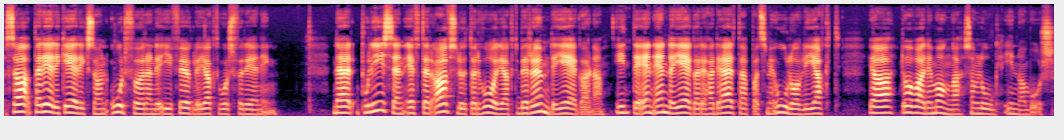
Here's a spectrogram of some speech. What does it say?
Sa Per-Erik Eriksson, ordförande i Fögle jaktvårdsförening. När polisen efter avslutad vårjakt berömde jägarna, inte en enda jägare hade ertappats med olovlig jakt, ja, då var det många som log inombords.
